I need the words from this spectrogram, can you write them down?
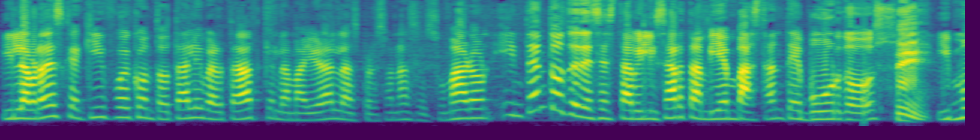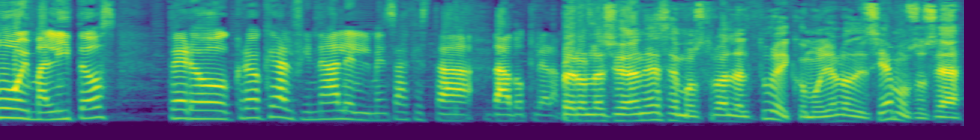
Y la verdad es que aquí fue con total libertad que la mayoría de las personas se sumaron. Intentos de desestabilizar también bastante burdos Sí. y muy malitos, pero creo que al final el mensaje está dado claramente. Pero la ciudadanía se mostró a la altura y como ya lo decíamos, o sea,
